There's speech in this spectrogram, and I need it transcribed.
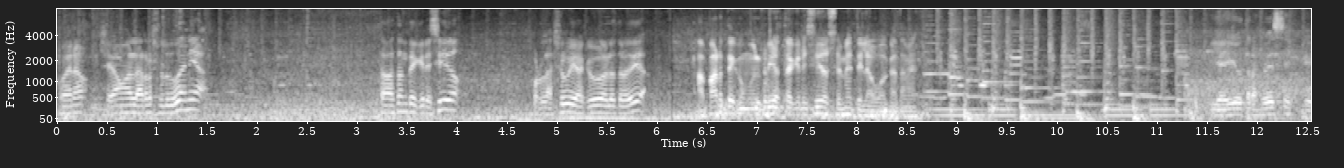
Bueno, llegamos al arroyo Ludueña. Está bastante crecido por la lluvia que hubo el otro día. Aparte, como el río está crecido, se mete el agua acá también. Y hay otras veces que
